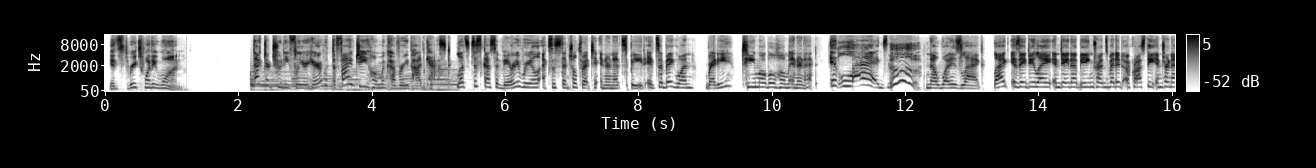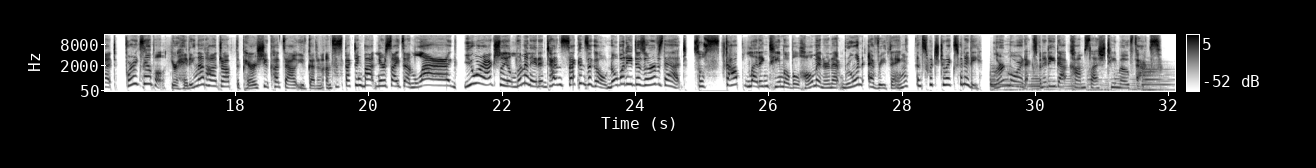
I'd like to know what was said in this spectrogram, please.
It's 321. Dr. Trudy Fleer here with the 5G Home Recovery Podcast. Let's discuss a very real existential threat to internet speed. It's a big one. Ready? T-Mobile Home Internet. It lags. now, what is lag? Lag is a delay in data being transmitted across the internet. For example, you're hitting that hot drop, the parachute cuts out, you've got an unsuspecting bot in your sights, and lag! You were actually eliminated 10 seconds ago. Nobody deserves that. So stop letting T-Mobile Home Internet ruin everything and switch to Xfinity. Learn more at xfinity.com slash T-MoFax.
